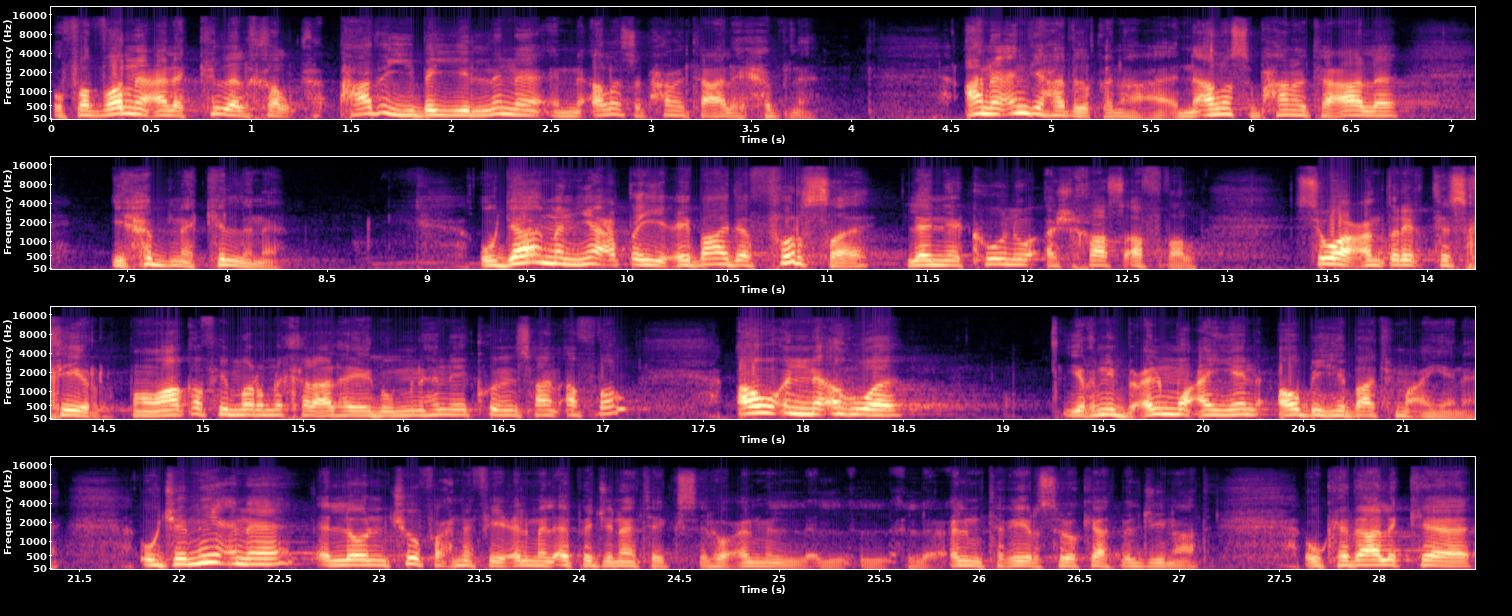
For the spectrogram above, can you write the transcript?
وفضلنا على كل الخلق، هذا يبين لنا إن الله سبحانه وتعالى يحبنا. أنا عندي هذه القناعة إن الله سبحانه وتعالى يحبنا كلنا. ودائما يعطي عباده فرصة لأن يكونوا أشخاص أفضل سواء عن طريق تسخير مواقف يمر من خلالها يبون منها إنه يكون إنسان أفضل أو إنه هو يغني بعلم معين أو بهبات معينة وجميعنا لو نشوف إحنا في علم الابيجينetics اللي هو علم علم تغيير السلوكيات بالجينات وكذلك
